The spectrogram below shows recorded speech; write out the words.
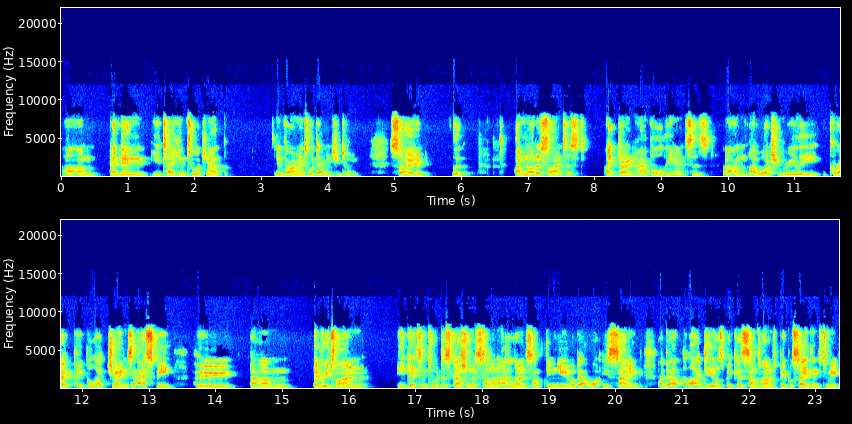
Um, and then you take into account the environmental damage you're doing. So, look, I'm not a scientist. I don't have all the answers. Um, I watch really great people like James Aspey, who um, every time he gets into a discussion with someone, I learn something new about what he's saying about the ideals. Because sometimes people say things to me,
